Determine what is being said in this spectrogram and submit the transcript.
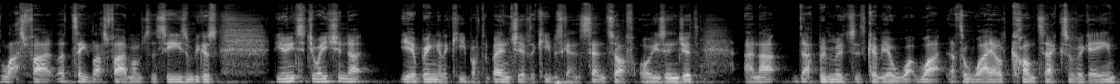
last five. Let's say last five months of the season because the only situation that you're bringing a keeper off the bench if the keeper's getting sent off or he's injured, and that that promotes it's going to be a wi- that's a wild context of a game.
